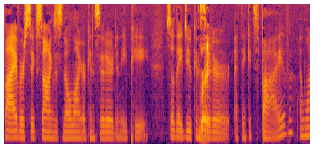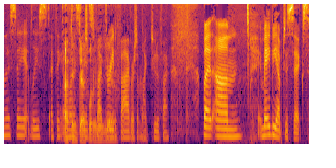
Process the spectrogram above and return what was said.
5 or 6 songs, it's no longer considered an EP. So they do consider I think it's 5. I want to say at least I think I, I think that's it's what five, is, 3 yeah. to 5 or something like 2 to 5. But um it may be up to 6.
